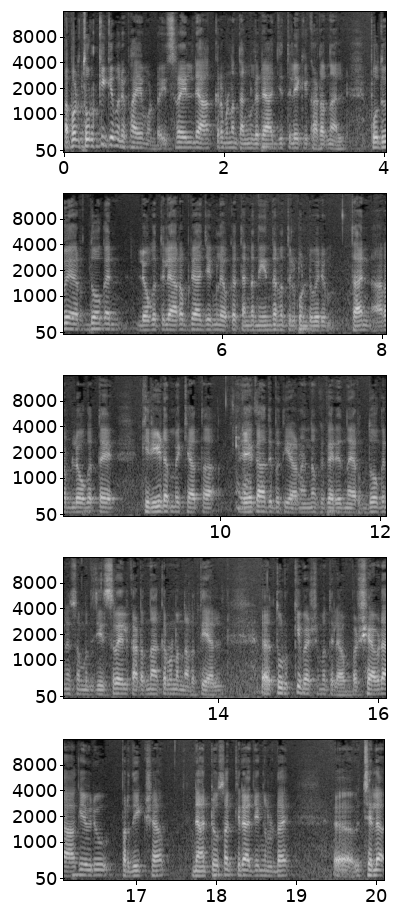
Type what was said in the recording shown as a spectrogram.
അപ്പോൾ തുർക്കിക്കും ഒരു ഭയമുണ്ട്. ഇസ്രായേലിന്റെ ആക്രമണം തങ്ങളുടെ രാജ്യത്തിലേക്ക് കടന്നാൽ പൊതുവെ എർദോഗൻ ലോകത്തിലെ അറബ് രാജ്യങ്ങളെയൊക്കെ തന്റെ നിയന്ത്രണത്തിൽ കൊണ്ടുവരും. താൻ അറബ് ലോകത്തെ കിരീടം വയ്ക്കാത്ത ഏകാധിപതിയാണ് എന്നൊക്കെ കരുതുന്ന എർദോഗനെ സംബന്ധിച്ച് ഇസ്രായേൽ കടന്നാക്രമണം നടത്തിയാൽ തുർക്കി വിഷമത്തിലാവും. പക്ഷേ അവിടെ ആകെ ഒരു പ്രതീക്ഷ നാറ്റോ സഖ്യരാജ്യങ്ങളുടെ ഏഹ് ചില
